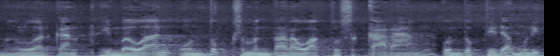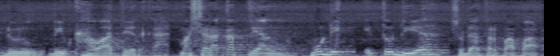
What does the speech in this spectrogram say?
mengeluarkan himbauan untuk sementara waktu sekarang untuk tidak mudik dulu. Dikhawatirkan masyarakat yang mudik itu dia sudah terpapar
